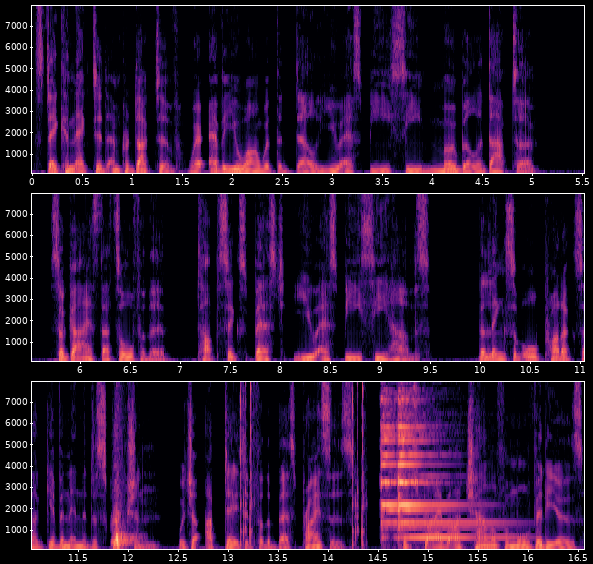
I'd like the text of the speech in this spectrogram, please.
Stay connected and productive wherever you are with the Dell USB-C mobile adapter. So guys, that's all for the top 6 best USB-C hubs. The links of all products are given in the description, which are updated for the best prices. Subscribe our channel for more videos.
